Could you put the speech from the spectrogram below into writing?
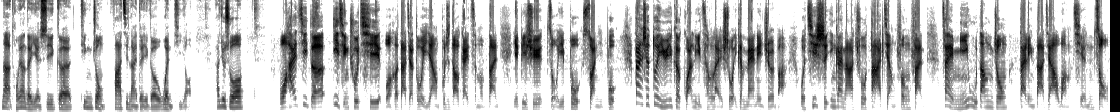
那同样的，也是一个听众发进来的一个问题哦，他就说。我还记得疫情初期，我和大家都一样，不知道该怎么办，也必须走一步算一步。但是对于一个管理层来说，一个 manager 吧，我其实应该拿出大将风范，在迷雾当中带领大家往前走。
